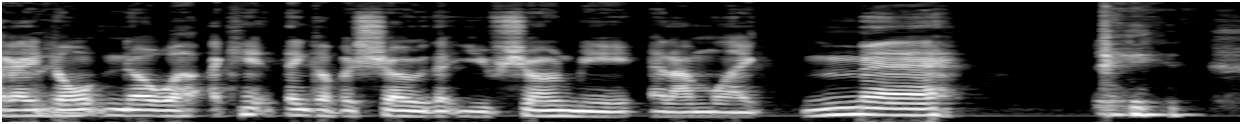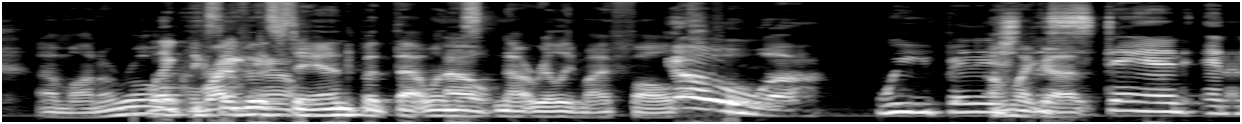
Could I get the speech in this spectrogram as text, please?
Like I don't know, I can't think of a show that you've shown me, and I'm like, meh I'm on a roll. Like Except right for the now. stand, but that one's oh. not really my fault. Go! We finished oh the God. stand, and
